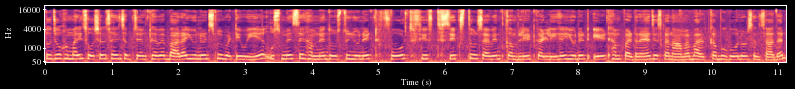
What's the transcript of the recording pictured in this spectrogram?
तो जो हमारी सोशल साइंस सब्जेक्ट है, वह बारह यूनिट्स में बटी हुई है। उसमें से हमने दोस्तों यूनिट फोर्थ फिफ्थ सिक्स और सेवन्थ कंप्लीट कर ली है। यूनिट एट हम पढ़ रहे हैं, जिसका नाम है भारत का भूगोल और संसाधन।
